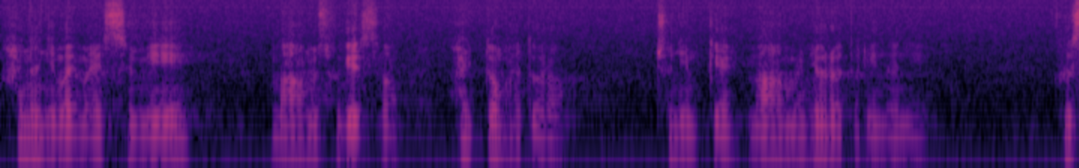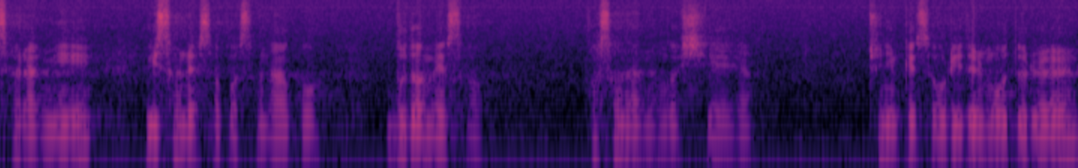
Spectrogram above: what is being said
하느님의 말씀이 마음 속에서 활동하도록 주님께 마음을 열어드리느니 그 사람이 위선에서 벗어나고 무덤에서 벗어나는 것이에요. 주님께서 우리들 모두를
